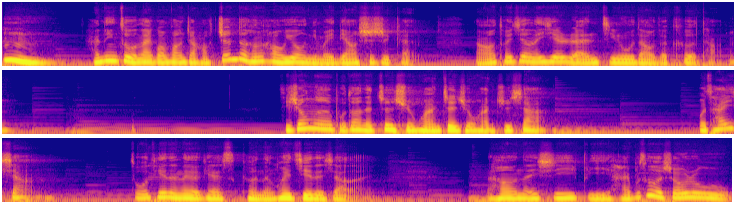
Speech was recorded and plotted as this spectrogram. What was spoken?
嗯，韩定做的赖官方账号真的很好用，你们一定要试试看。然后推荐了一些人进入到我的课堂，其中呢不断的正循环正循环之下，我猜想昨天的那个 case 可能会接得下来，然后那是一笔还不错的收入，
